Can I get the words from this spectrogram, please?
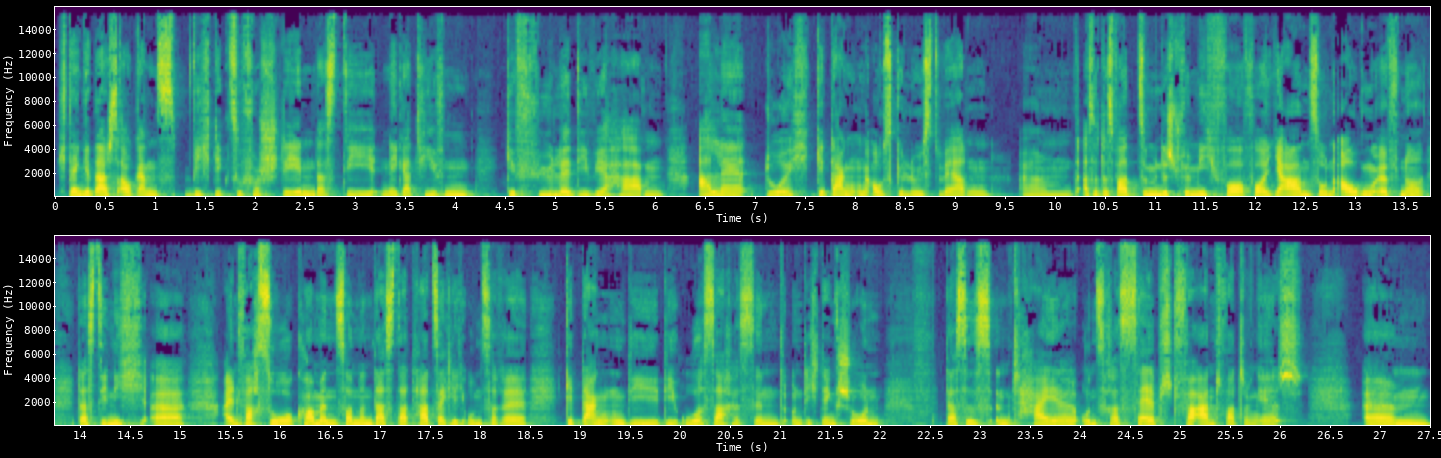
ich denke, da ist auch ganz wichtig zu verstehen, dass die negativen Gefühle, die wir haben, alle durch Gedanken ausgelöst werden. Ähm, also das war zumindest für mich vor, vor Jahren so ein Augenöffner, dass die nicht äh, einfach so kommen, sondern dass da tatsächlich unsere Gedanken die, die Ursache sind. Und ich denke schon, dass es ein Teil unserer Selbstverantwortung ist, ähm,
